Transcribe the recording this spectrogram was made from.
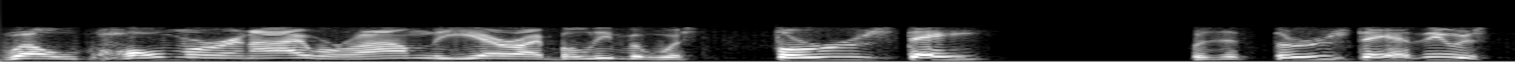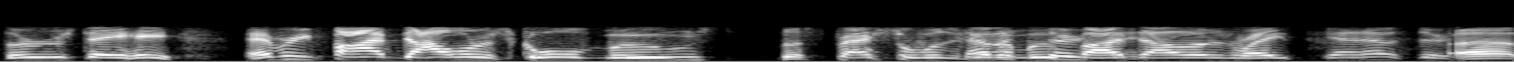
Well, Homer and I were on the air. I believe it was Thursday. Was it Thursday? I think it was Thursday. Hey, every five dollars gold moves. The special was going to move Thursday. five dollars, right? Yeah, that was their. Uh,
